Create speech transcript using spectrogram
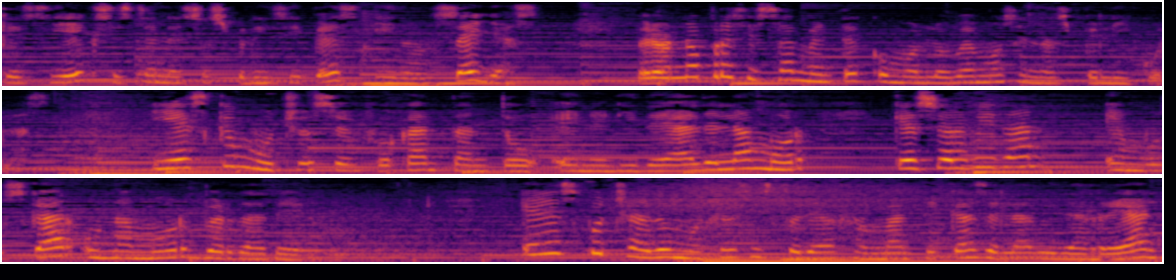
que sí existen esos príncipes y doncellas, pero no precisamente como lo vemos en las películas. Y es que muchos se enfocan tanto en el ideal del amor que se olvidan en buscar un amor verdadero. He escuchado muchas historias románticas de la vida real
